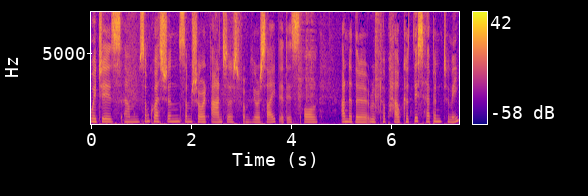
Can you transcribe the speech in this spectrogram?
which is um, some questions, some short answers from your side. It is all under the rooftop. How could this happen to me?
